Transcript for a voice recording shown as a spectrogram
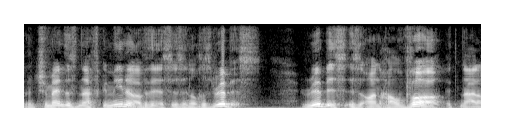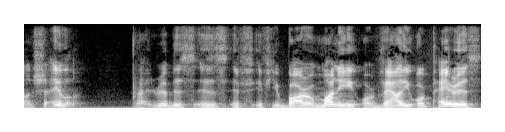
the tremendous nafkamina of this is in Hilchas Ribis. Ribis is on halva, it's not on she'ela. Right, ribis is if, if you borrow money or value or peiros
